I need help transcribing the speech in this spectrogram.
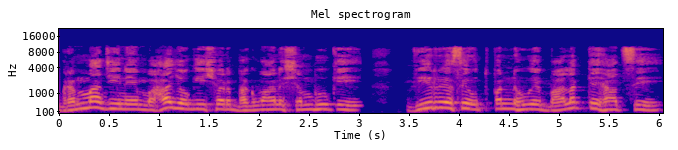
ब्रह्मा जी ने महायोगीश्वर भगवान शंभु के वीर से उत्पन्न हुए बालक के हाथ से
